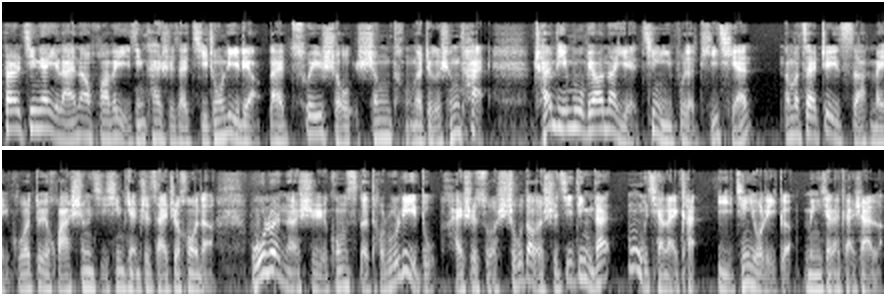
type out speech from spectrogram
但是今年以来呢，华为已经开始在集中力量来催熟升腾的这个生态，产品目标呢也进一步的提前。那么在这一次啊，美国对华升级芯片制裁之后呢，无论呢是公司的投入力度，还是所收到的实际订单，目前来看已经有了一个明显的改善了。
